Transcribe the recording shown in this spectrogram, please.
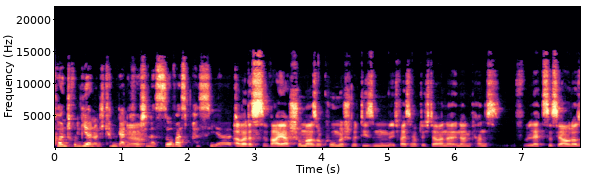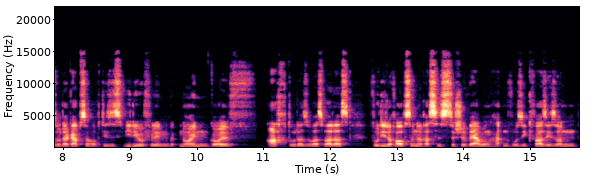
kontrollieren. Und ich kann mir gar nicht ja. vorstellen, dass sowas passiert. Aber das war ja schon mal so komisch mit diesem, ich weiß nicht, ob du dich daran erinnern kannst, letztes Jahr oder so, da gab es auch dieses Video für den neuen Golf 8 oder sowas war das, wo die doch auch so eine rassistische Werbung hatten, wo sie quasi so, ein,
